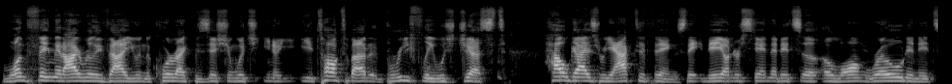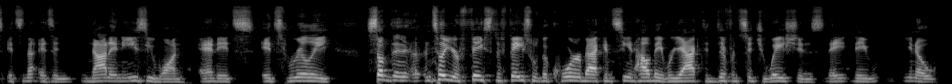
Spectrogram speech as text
one thing that I really value in the quarterback position, which you know you, you, talked about it briefly, was just how guys react to things. They they understand that it's a, a long road and it's it's not it's a, not an easy one, and it's it's really something uh, until you're face to face with the quarterback and seeing how they react to different situations. They they you know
